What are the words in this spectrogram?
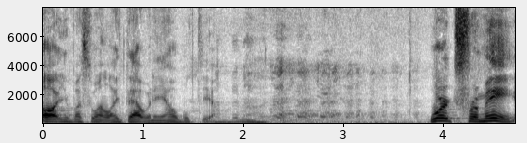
Oh, you must went like that when he elbowed you. Works for me.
